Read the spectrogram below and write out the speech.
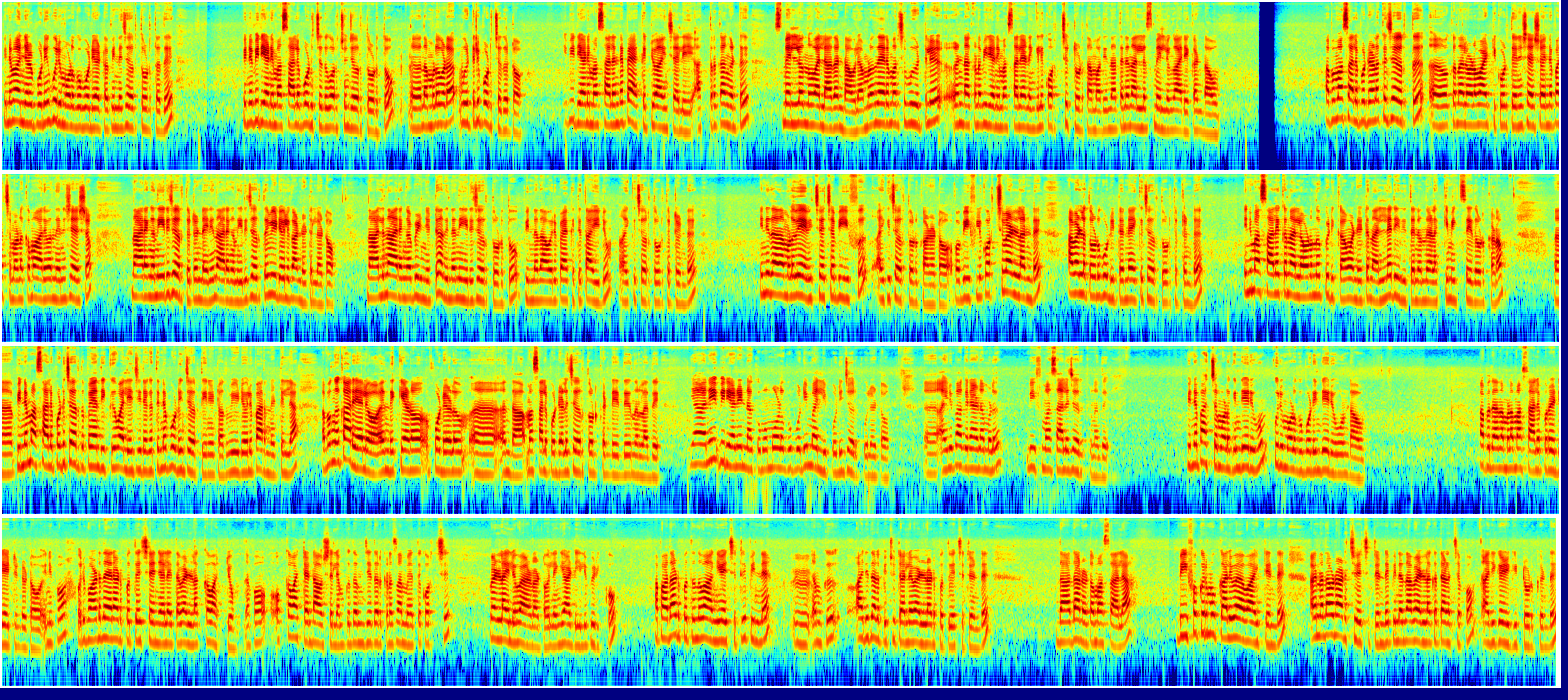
പിന്നെ മഞ്ഞൾപ്പൊടിയും കുരുമുളക് പൊടിയും കേട്ടോ പിന്നെ ചേർത്ത് കൊടുത്തത്. പിന്നെ ബിരിയാണി മസാല പൊടിച്ചത് കുറച്ചും ചേർത്ത് കൊടുത്തു. നമ്മളിവിടെ വീട്ടിൽ പൊടിച്ചത് കേട്ടോ ഈ ബിരിയാണി മസാലേന്റെ പാക്കറ്റ് വാങ്ങിച്ചാൽ അത്രയ്ക്ക് അങ്ങോട്ട് സ്മെല്ലൊന്നും വല്ലാതെ ഉണ്ടാവില്ല നമ്മൾ നേരെ മറിച്ച് വീട്ടിൽ ഉണ്ടാക്കുന്ന ബിരിയാണി മസാല ആണെങ്കിൽ കുറച്ച് ഇട്ട് കൊടുത്താൽ മതി. എന്നാൽ തന്നെ നല്ല സ്മെല്ലും കാര്യമൊക്കെ ഉണ്ടാവും. അപ്പോൾ മസാലപ്പൊടികളൊക്കെ ചേർത്ത് ഒക്കെ നല്ലോണം വഴറ്റി കൊടുത്തതിന് ശേഷം അതിന്റെ പച്ചമണക്ക് മാറി വന്നതിന് ശേഷം നാരങ്ങ നീര് ചേർത്തിട്ടുണ്ട്. ഇനി നാരങ്ങ നീര് ചേർത്ത് വീഡിയോയിൽ കണ്ടിട്ടില്ല കേട്ടോ നാല് നാരങ്ങ പിഴിഞ്ഞിട്ട് അതിന്റെ നീര് ചേർത്ത് കൊടുത്തു. പിന്നെ അതാ ഒരു പാക്കറ്റ് തൈരും അതിക്ക് ചേർത്ത് കൊടുത്തിട്ടുണ്ട്. ഇനി ഇതാ നമ്മൾ വേവിച്ച് വെച്ച ബീഫ് അതിക്ക് ചേർത്ത് കൊടുക്കുകയാണ് കേട്ടോ. അപ്പോൾ ബീഫിൽ കുറച്ച് വെള്ളമുണ്ട് ആ വെള്ളത്തോട് കൂടിയിട്ട് തന്നെ അതിക്ക് ചേർത്ത് കൊടുത്തിട്ടുണ്ട്. ഇനി മസാലയൊക്കെ നല്ലോണം ഒന്ന് പിടിക്കാൻ വേണ്ടിയിട്ട് നല്ല രീതിയിൽ തന്നെ ഒന്ന് ഇളക്കി മിക്സ് ചെയ്ത് കൊടുക്കണം. പിന്നെ മസാലപ്പൊടി ചേർത്തപ്പോൾ ഞാൻ ഇതിക്ക് വലിയ ജീരകത്തിന്റെ പൊടിയും ചേർത്തിന് കേട്ടോ. അത് വീഡിയോയിൽ പറഞ്ഞിട്ടില്ല. അപ്പോൾ നിങ്ങൾക്ക് അറിയാലോ എന്തൊക്കെയാണോ പൊടികളും എന്താ മസാലപ്പൊടികൾ ചേർത്ത് കൊടുക്കേണ്ടത് എന്നുള്ളത്. ഞാൻ ബിരിയാണി ഉണ്ടാക്കുമ്പോൾ മുളക് പൊടി മല്ലിപ്പൊടിയും ചേർക്കൂല കേട്ടോ അതിന് പകരമാണ് നമ്മൾ ബീഫ് മസാല ചേർക്കുന്നത്. പിന്നെ പച്ചമുളകിന്റെ എരിവും കുരുമുളക് പൊടിന്റെ എരിവും ഉണ്ടാവും. അപ്പോൾ ഇതാ നമ്മളെ മസാല ഇപ്പോൾ റെഡി ആയിട്ടുണ്ട് കേട്ടോ ഇനിയിപ്പോൾ ഒരുപാട് നേരം അടുപ്പത്ത് വെച്ച് കഴിഞ്ഞാൽ അതിൽ വെള്ളമൊക്കെ വറ്റും. അപ്പോൾ ഒക്കെ വറ്റേണ്ട ആവശ്യമില്ല. നമുക്ക് ദം ചെയ്തെടുക്കുന്ന സമയത്ത് കുറച്ച് വെള്ളം അതിൽ വേണം കേട്ടോ അല്ലെങ്കിൽ അടിയിൽ പിടിക്കും. അപ്പോൾ അത് അടുപ്പത്ത് നിന്ന് വാങ്ങി വെച്ചിട്ട് പിന്നെ നമുക്ക് അരി തിളപ്പിച്ചിട്ടല്ല വെള്ളം അടുപ്പത്ത് വെച്ചിട്ടുണ്ട്. ദാ അതാണ് കേട്ടോ മസാല. ബീഫൊക്കെ ഒരു മുക്കാൽ വേവായിട്ടുണ്ട്. അങ്ങനെ അത് അവിടെ അടച്ചു വെച്ചിട്ടുണ്ട്. പിന്നെ അത് വെള്ളമൊക്കെ തിളച്ചപ്പോൾ അരി കഴുകിയിട്ട് കൊടുക്കുന്നുണ്ട്.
